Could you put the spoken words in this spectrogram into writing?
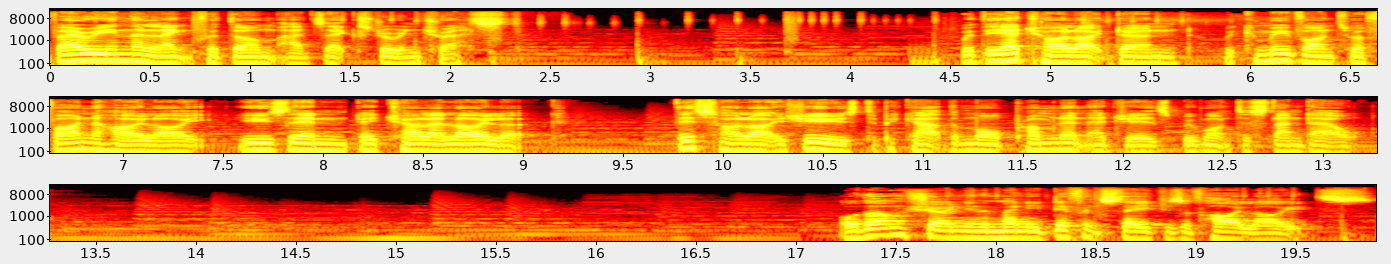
Varying the length of them adds extra interest. With the edge highlight done, we can move on to a finer highlight using Dechala Lilac. This highlight is used to pick out the more prominent edges we want to stand out. Although I'm showing you the many different stages of highlights,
